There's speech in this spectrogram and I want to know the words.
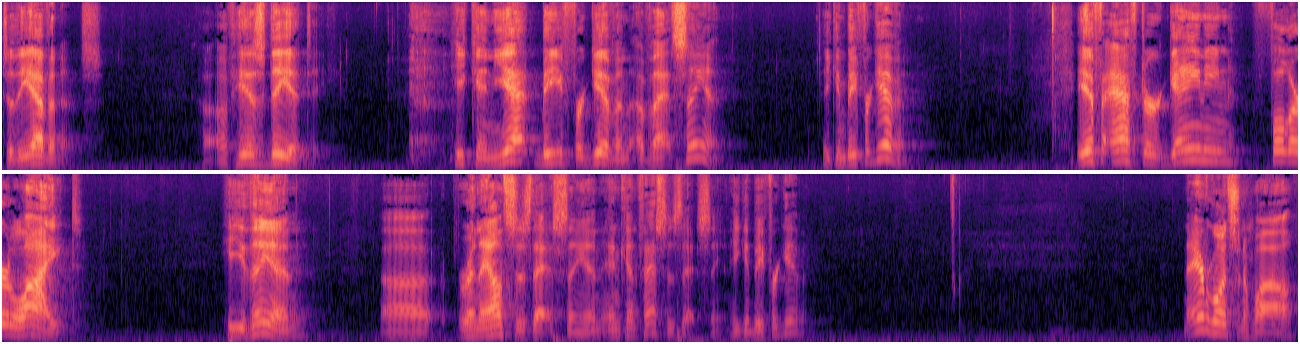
to the evidence uh, of his deity, he can yet be forgiven of that sin. He can be forgiven. If after gaining fuller light, he then uh, renounces that sin and confesses that sin. He can be forgiven. Now, every once in a while,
